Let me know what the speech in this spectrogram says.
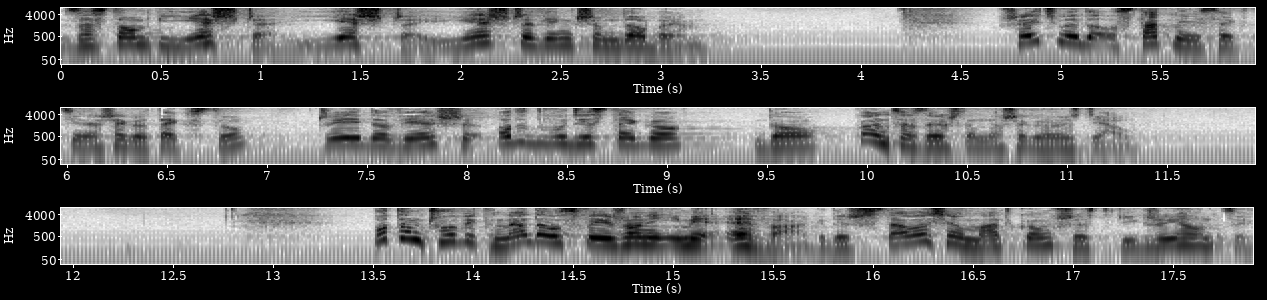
zastąpi jeszcze, jeszcze, jeszcze większym dobrem. Przejdźmy do ostatniej sekcji naszego tekstu, czyli do wierszy od 20 do końca zresztą naszego rozdziału. Potem człowiek nadał swojej żonie imię Ewa, gdyż stała się matką wszystkich żyjących.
